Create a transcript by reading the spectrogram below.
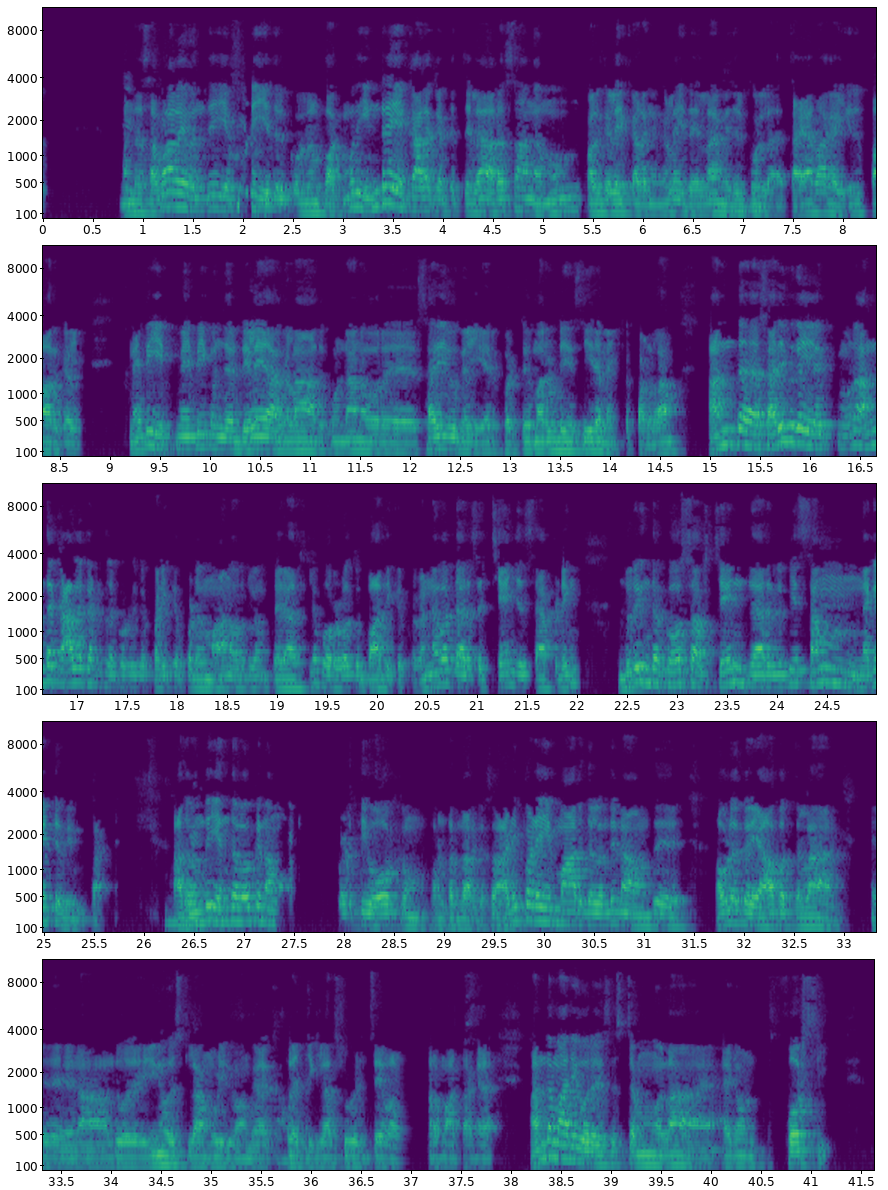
அந்த சவாலை வந்து எப்படி எதிர்கொள்ளணும்னு பார்க்கும்போது இன்றைய காலகட்டத்தில் அரசாங்கமும் பல்கலைக்கழகங்களும் இதெல்லாம் எதிர்கொள்ள தயாராக இருப்பார்கள். மேபி மேபி கொஞ்சம் டிலே ஆகலாம். அதுக்கு உண்டான ஒரு சரிவுகள் ஏற்பட்டு மறுபடியும் சீரமைக்கப்படலாம். அந்த சரிவுகள் இருக்கும்போது அந்த காலகட்டத்தில் கொடுக்க படிக்கப்படும் மாணவர்களும் பேராசிரியர்களும் ஓரளவுக்கு பாதிக்கப்படும். Is a change is happening during the course of change there will be some negative impact. அதை வந்து எந்த அளவுக்கு நம்ம படுத்தி ஓவர் கம் பண்றதா இருக்கு. ஸோ அடிப்படை மாறுதல் வந்து நான் வந்து அவ்வளவு பெரிய ஆபத்தெல்லாம் நான் வந்து ஒரு யூனிவர்சிட்டிலாம் மூடிடுவாங்க காலேஜுக்கெல்லாம் ஸ்டூடெண்ட்ஸே வர மாட்டாங்க அந்த மாதிரி ஒரு சிஸ்டம் எல்லாம் ஐ டோன்ட் ஃபோர்சி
